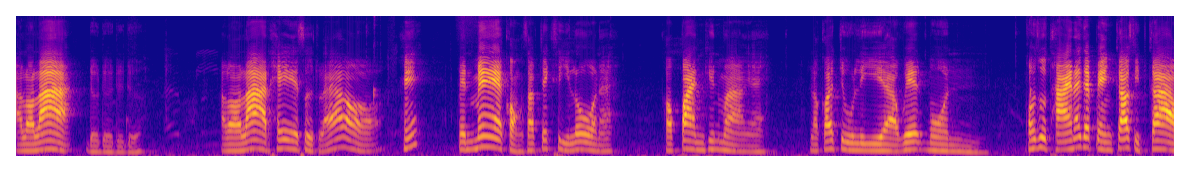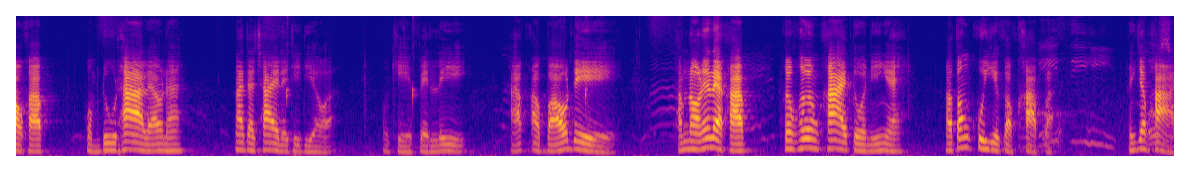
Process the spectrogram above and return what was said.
อารอล่าดูดูดูดูอารอล่าเท่สุดแล้ว เฮ้ เป็นแม่ของ subject zero นะเขาปั้นขึ้นมาไง แล้วก็จูเลียเวทมนต์คนสุดท้ายน่าจะเป็น 99 ครับ ผมดูท่าแล้วนะ น่าจะใช่เลยทีเดียวอะโอเคเฟลลี่ ask about day ทำนองนี้แหละครับ เพิ่มเพิ่มค่ายตัวนี้ไง เราต้องคุยเกี่ยวกับขับอะถึงจะผ่าน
